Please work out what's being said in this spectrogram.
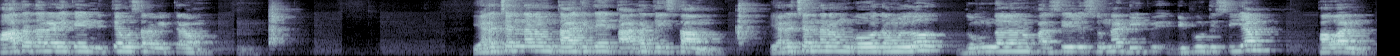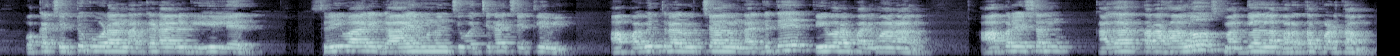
పాత ధరలకే నిత్యవసర విక్రయం. ఎర్రచందనం తాకితే తాట తీస్తాం. ఎర్రచందనం గోదాములో దుంగలను పరిశీలిస్తున్న డిప్యూటీ సీఎం పవన్ ఒక చెట్టు కూడా నరకడానికి లేదు శ్రీవారి గాయము నుంచి వచ్చిన చెట్లివి. ఆ పవిత్ర వృక్షాలు నరికితే తీవ్ర పరిమాణాలు. ఆపరేషన్ కగార్ తరహాలో స్మగ్లర్ల భరతం పడతాం.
